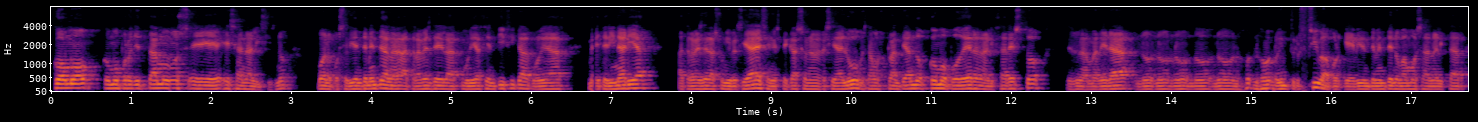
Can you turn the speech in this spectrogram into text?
cómo, cómo proyectamos eh, ese análisis. ¿no? Bueno, pues evidentemente a, través de la comunidad científica, la comunidad veterinaria, a través de las universidades, en este caso en la Universidad de Lugo, estamos planteando cómo poder analizar esto de una manera no, no, no, no, no, no, no intrusiva, porque evidentemente no vamos a analizar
